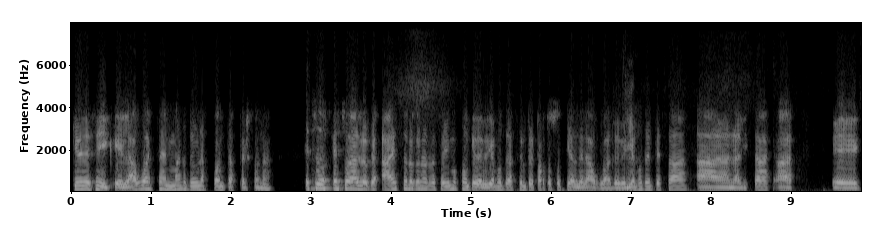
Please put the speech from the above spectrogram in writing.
Quiere decir que el agua está en manos de unas cuantas personas. Eso, eso es lo que, a eso es lo que nos referimos con que deberíamos de hacer un reparto social del agua. Deberíamos de empezar a analizar a, eh,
